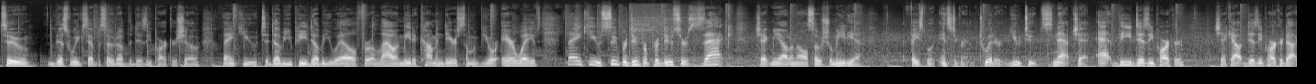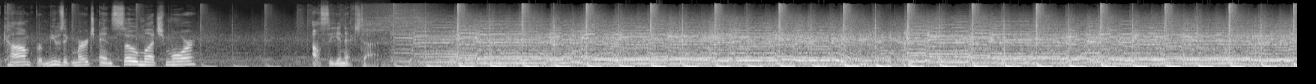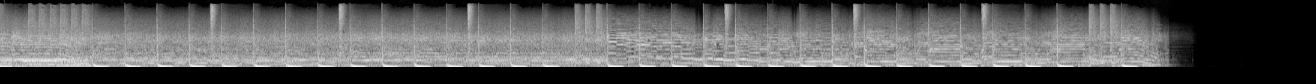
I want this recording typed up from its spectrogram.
to this week's episode of The Dizzy Parker Show. Thank you to WPWL for allowing me to commandeer some of your airwaves. Thank you, super duper producer Zach. Check me out on all social media Facebook, Instagram, Twitter, YouTube, Snapchat at The Dizzy Parker. Check out dizzyparker.com for music merch and so much more. I'll see you next time.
